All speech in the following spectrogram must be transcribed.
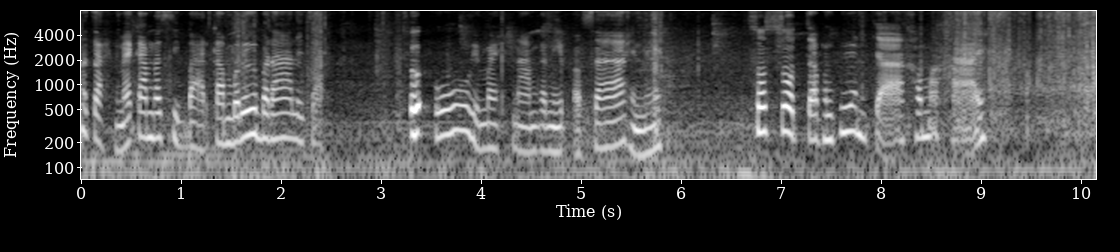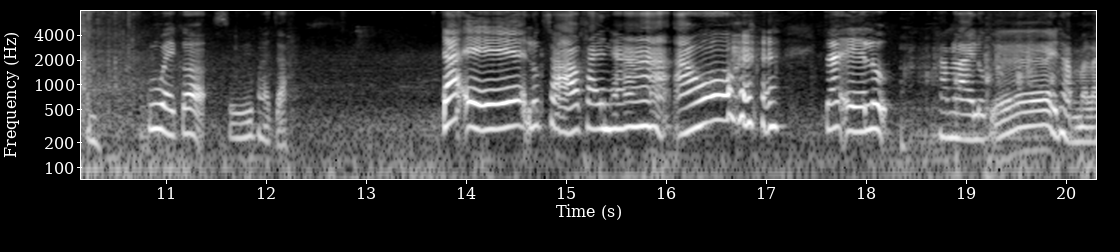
มาจ้ะเห็นไหมกำละสิบบาทกำเบอร์บาร่าเลยจ้ะเออโอ้เห็นไหมน้ำกันนี้เอาซะเห็นไหมสดๆจ้ะเพื่อนๆจ้าเขามาขาย กล้วยก็ซื้อมาจ้ะ จ้าเอ ลูกสาวใครเนี่ย เอาจ้าเอลูกทำอะไรลูกเอ้ยทำอะไร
